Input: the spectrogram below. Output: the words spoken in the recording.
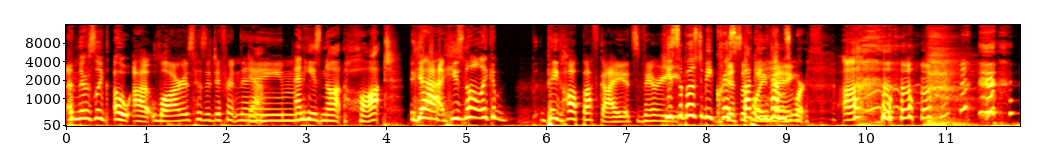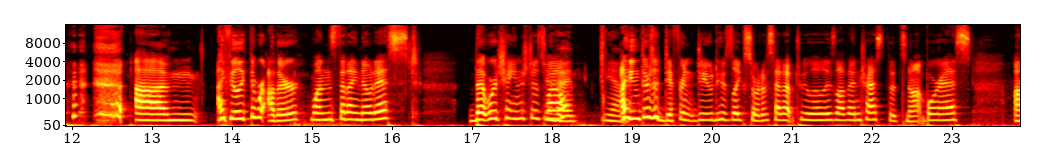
and there's like, oh, uh, Lars has a different name. And he's not hot. yeah, he's not like a big hot buff guy. It's very. He's supposed to be Chris fucking disappointing. Hemsworth. Um, I feel like there were other ones that I noticed that were changed as well. okay. Yeah. I think there's a different dude who's like sort of set up to be Lily's love interest that's not Boris. Um,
